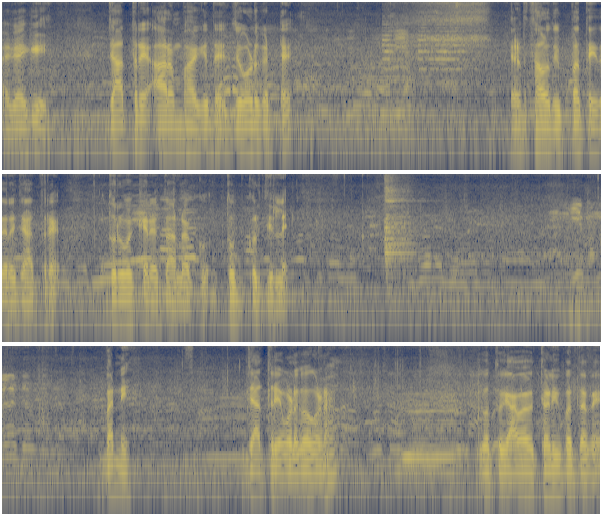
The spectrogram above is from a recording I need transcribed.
ಹಾಗಾಗಿ ಜಾತ್ರೆ ಆರಂಭ ಆಗಿದೆ. ಜೋಡಗಟ್ಟೆ ಎರಡು ಸಾವಿರದ ಇಪ್ಪತ್ತೈದರ ಜಾತ್ರೆ ತುರುವಕೆರೆ ತಾಲೂಕು ತುಮಕೂರು ಜಿಲ್ಲೆ. ಬನ್ನಿ ಜಾತ್ರೆ ಒಳಗೋಗೋಣ. ಇವತ್ತು ಯಾವ್ಯಾವ ತಳಿ ಬಂದವೆ,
